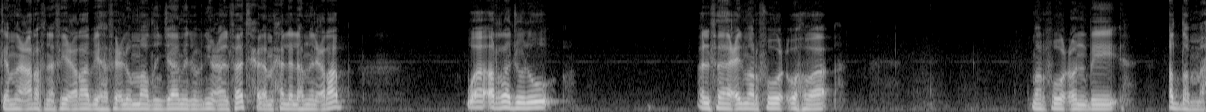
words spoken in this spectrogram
كما عرفنا في إعرابها فعل ماض جامد مبني على الفتح لا محل له من الإعراب. والرجل الفاعل مرفوع وهو مرفوع بالضمة.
